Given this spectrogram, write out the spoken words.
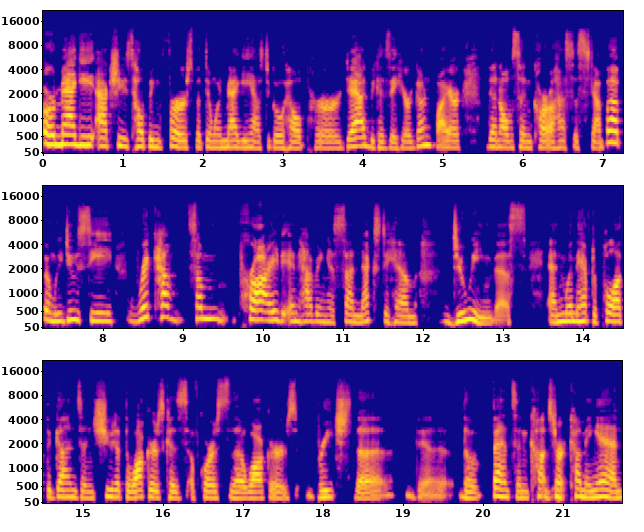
or Maggie actually is helping first, but then when Maggie has to go help her dad because they hear gunfire, then all of a sudden Carl has to step up. And we do see Rick have some pride in having his son next to him doing this. And when they have to pull out the guns and shoot at the walkers, because of course the walkers breach the, the, the fence and mm-hmm. start coming in.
